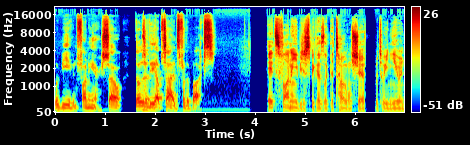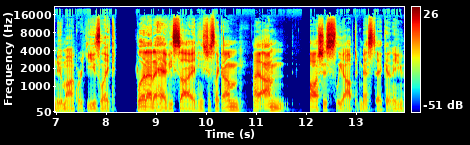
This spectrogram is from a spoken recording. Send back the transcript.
would be even funnier. So those are the upsides for the Bucks. It's funny just because like the tonal shift between you and Newmark, where he's like let out a heavy sigh, and he's just like, I'm I, I'm cautiously optimistic, and he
